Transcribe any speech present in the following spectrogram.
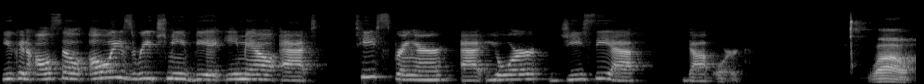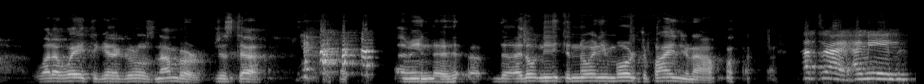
You can also always reach me via email at tspringer at yourgcf.org. Wow, what a way to get a girl's number. Just, uh, I mean, uh, uh, I don't need to know anymore to find you now. That's right. I mean,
